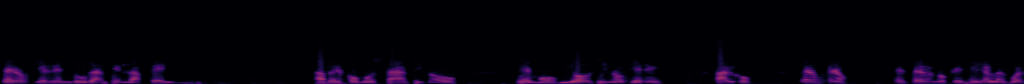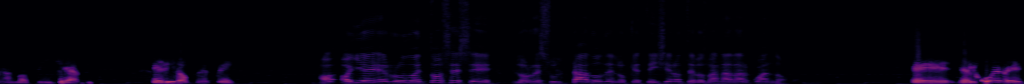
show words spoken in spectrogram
pero tienen dudas en la pelvis. A ver cómo está, si no se movió, si no tiene algo. Pero bueno, esperando que sigan las buenas noticias. Querido Pepe, O- oye, eh, Rudo, entonces eh, los resultados de lo que te hicieron te los van a dar cuándo? eh, el jueves,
